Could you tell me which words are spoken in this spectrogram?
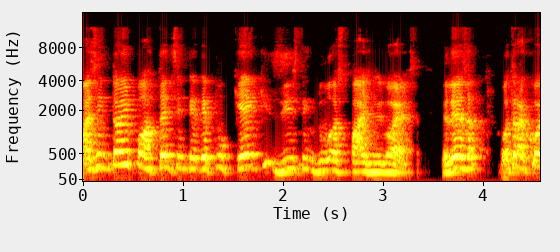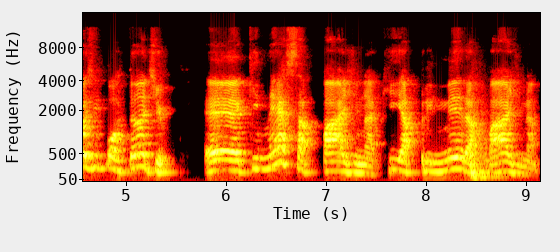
Mas então é importante você entender por que, que existem duas páginas igual essa, beleza? Outra coisa importante é que nessa página aqui, a primeira página,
